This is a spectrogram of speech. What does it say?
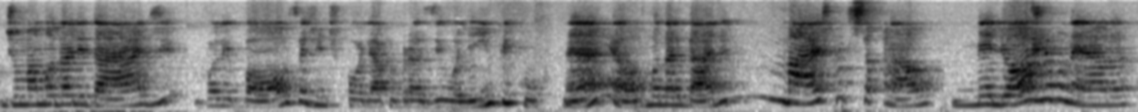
de uma modalidade, voleibol, se a gente for olhar para o Brasil olímpico, né, é uma modalidade mais profissional, melhor remunera,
